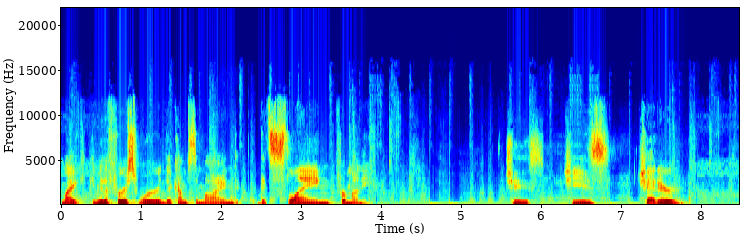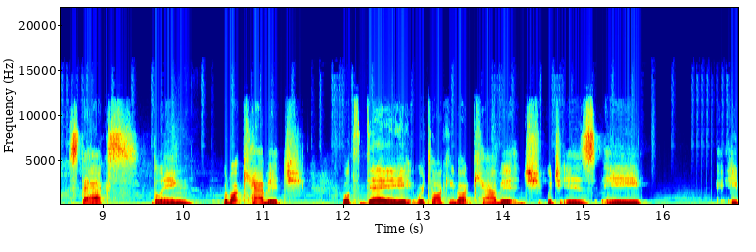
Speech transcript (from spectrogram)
Mike, give me the first word that comes to mind that's slang for money. Cheese. Cheese, cheddar, stacks, bling. What about cabbage? Well, today we're talking about Kabbage, which is a a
